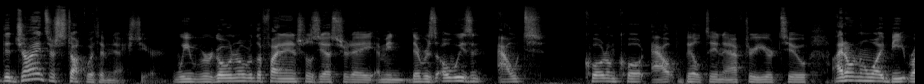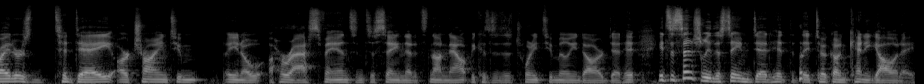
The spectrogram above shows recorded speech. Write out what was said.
the Giants are stuck with him next year. We were going over the financials yesterday. I mean, there was always an out, quote unquote, out built in after year two. I don't know why beat writers today are trying to you know harass fans into saying that it's not an out because it's a $22 million dead hit it's essentially the same dead hit that they took on kenny golladay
